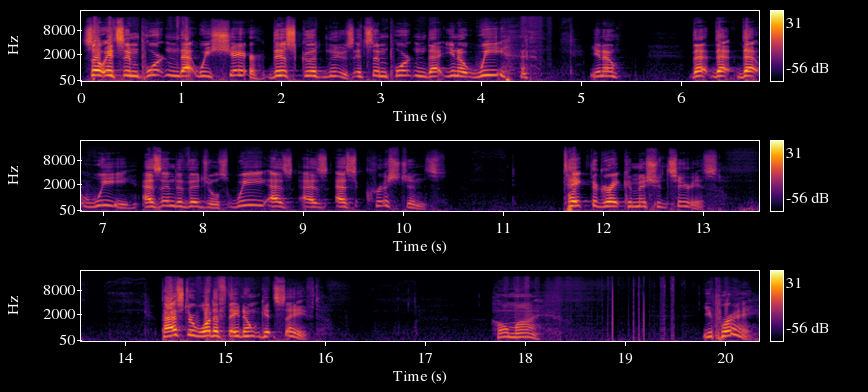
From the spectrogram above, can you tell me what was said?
So it's important that we share this good news. It's important that, you know, we, you know, that, that, that we as individuals, we as, as, as Christians, take the Great Commission serious. Pastor, what if they don't get saved? Oh my. You pray.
